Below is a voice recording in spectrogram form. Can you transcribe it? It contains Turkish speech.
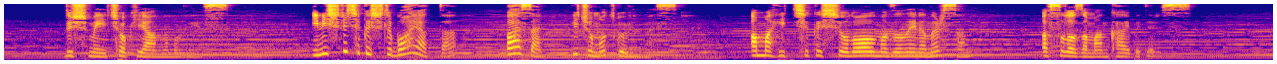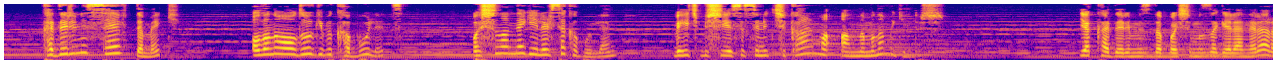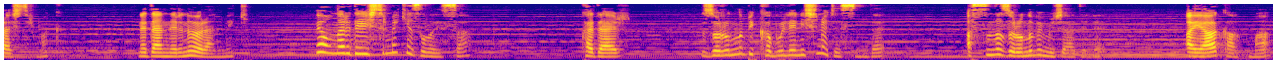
düşmeyi çok iyi anlamalıyız. İnişli çıkışlı bu hayatta bazen hiç umut görünmez. Ama hiç çıkış yolu olmadığına inanırsan asıl o zaman kaybederiz. Kaderini sev demek, olanı olduğu gibi kabul et, başına ne gelirse kabullen ve hiçbir şeye sesini çıkarma anlamına mı gelir? Ya kaderimizde başımıza gelenleri araştırmak, nedenlerini öğrenmek ve onları değiştirmek yazılıysa? Kader, zorunlu bir kabullenişin ötesinde aslında zorunlu bir mücadele, ayağa kalkma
